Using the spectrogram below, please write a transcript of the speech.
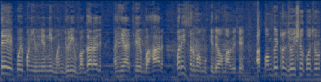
તે કોઈ પણ યુનિયનની મંજૂરી વગર જ અહીંયા છે બહાર પરિસરમાં મૂકી દેવામાં આવે છે. આ કોમ્પ્યુટર જોઈ શકો છો.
